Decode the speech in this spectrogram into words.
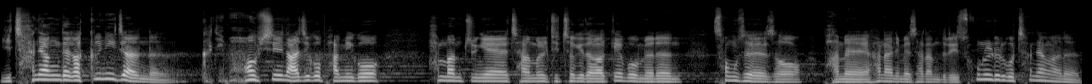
이 찬양대가 끊이지 않는 끊임없이 낮이고 밤이고 한밤중에 잠을 뒤척이다가 깨보면은 성소에서 밤에 하나님의 사람들이 손을 들고 찬양하는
